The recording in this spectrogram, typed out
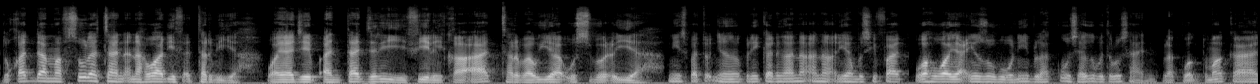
tuqaddam mafsulatan an ahwadith at-tarbiyah wa yajib an tajri fi liqaat tarbawiyah usbu'iyah. Ini sepatutnya pernikahan dengan anak-anak yang bersifat wahwa ya'izuhu ni berlaku secara berterusan. Berlaku waktu makan,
